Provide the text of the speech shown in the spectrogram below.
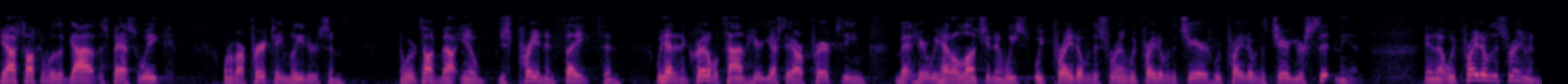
Yeah, I was talking with a guy this past week, one of our prayer team leaders, and, and we were talking about, you know, just praying in faith. And we had an incredible time here yesterday. Our prayer team met here. We had a luncheon, and we, we prayed over this room. We prayed over the chairs. We prayed over the chair you're sitting in. And uh, we prayed over this room. And,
